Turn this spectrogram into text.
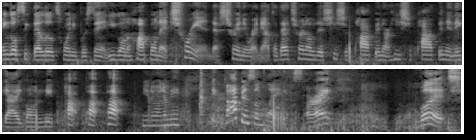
and go seek that little 20%. You're going to hop on that trend that's trending right now because that trend over there, she should pop in or he should pop in and they got it going, they pop, pop, pop. You know what I mean? They popping some things, all right? But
